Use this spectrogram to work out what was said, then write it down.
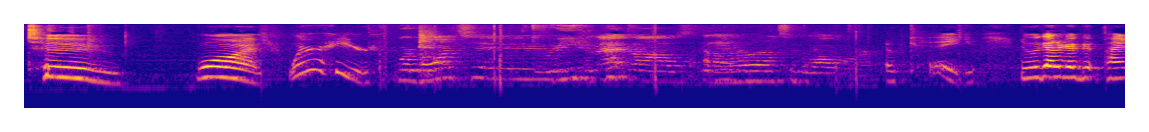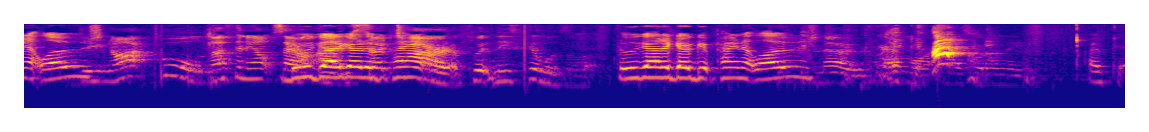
two, one. We're here. We're going to McDonald's and I don't we're know. going to the Walmart. Okay. Do we gotta go get paint at Lowe's? Do not pull nothing else out. Do we gotta I'm go to so the paint? tired of putting these pillows up. Do we gotta go get paint at Lowe's? No, Walmart. That's what I need. Okay.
